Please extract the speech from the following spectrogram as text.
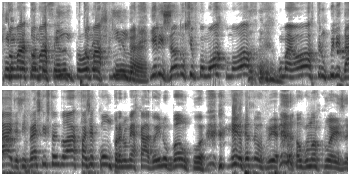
tomar, tomar pinto tomar pinga. E eles andam tipo, com, maior, com, maior, com maior tranquilidade, assim. Parece que eles estão indo lá fazer compra no mercado, aí no banco, resolver alguma coisa.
